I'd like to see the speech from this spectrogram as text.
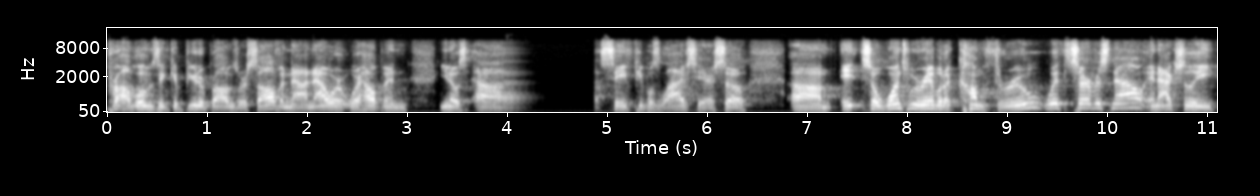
problems and computer problems we're solving now. Now we're, we're helping you know uh, save people's lives here. So um, it, so once we were able to come through with ServiceNow and actually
